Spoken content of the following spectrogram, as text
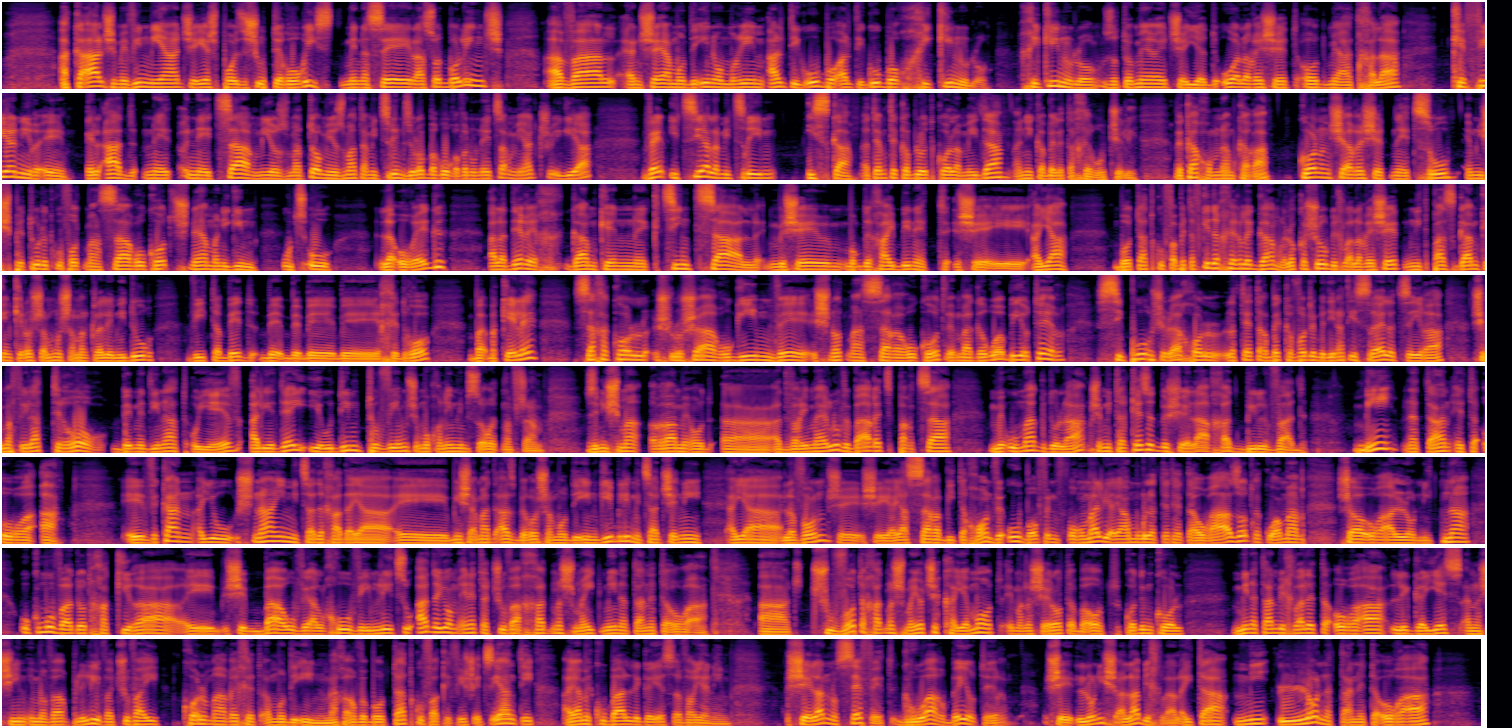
הקהל שמבין מיד שיש פה איזשהו טרוריסט, מנסה לעשות בו לינץ', אבל אנשי המודיעין אומרים, אל תיגעו בו, אל תיגעו בו, חיכינו לו. חיכינו לו, זאת אומרת שידעו על הרשת עוד מההתחלה. כפי הנראה, אלעד נעצר מיוזמתו, מיוזמת המצרים, זה לא ברור, אבל הוא נעצר מיד כשהוא הגיע, והציע למצרים עסקה. אתם תקבלו את כל המידע, אני אקבל את החירות שלי. וכך אמנם קרה. כל אנשי הרשת נעצרו, הם נשפטו לתקופות מאסר ארוכות, שני המנהיגים הוצאו להורג. על הדרך גם כן קצין צה"ל בשם מרדכי בינט, שהיה באותה תקופה בתפקיד אחר לגמרי, לא קשור בכלל לרשת, נתפס גם כן כי לא שמעו שם על כללי מידור והתאבד בחדרו, בכלא. סך הכל שלושה הרוגים ושנות מאסר ארוכות, ומהגרוע ביותר, סיפור שלא יכול לתת הרבה כבוד למדינת ישראל הצעירה, שמפעילה טרור במדינת אויב על ידי יהודים טובים שמוכנים למסור את נפשם. זה נשמע רע מאוד, הדברים האלו, ובארץ פרצה מהומה גדולה שמתרכזת בשאלה אחת בלבד, מי נתן את ההוראה? אה, וכאן היו שניים, מצד אחד היה אה, מי שעמד אז בראש המודיעין גיבלי, מצד שני היה לבון, ש, שהיה שר הביטחון, והוא באופן פורמלי היה אמור לתת את ההוראה הזאת, רק הוא אמר שההוראה לא ניתנה. הוקמו ועדות חקירה אה, שבאו והלכו והמליצו, עד היום אין את התשובה החד משמעית מי נתן את ההוראה. התשובות החד משמעיות שקיימות הן על השאלות הבאות. קודם כל, מי נתן בכלל את ההוראה לגייס אנשים עם עבר פלילי? והתשובה היא כל מערכת המודיעין, מאחר ובאותה תקופה, כפי שציינתי, היה מקובל לגייס עבריינים. שאלה נוספת, גרועה הרבה יותר, שלא נשאלה בכלל, הייתה מי לא נתן את ההוראה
